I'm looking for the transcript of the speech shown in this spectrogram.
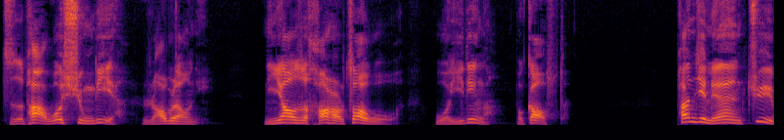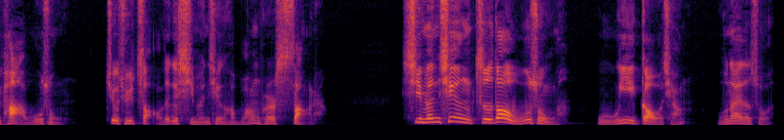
只怕我兄弟啊饶不了你。你要是好好照顾我。”我一定啊不告诉他。潘金莲惧怕武松，就去找这个西门庆和王婆商量。西门庆知道武松啊武艺高强，无奈的说：“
